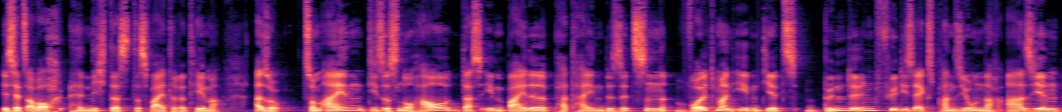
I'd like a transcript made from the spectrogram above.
Ist jetzt aber auch nicht das, das weitere Thema. Also zum einen dieses Know-how, das eben beide Parteien besitzen, wollte man eben jetzt bündeln für diese Expansion nach Asien.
